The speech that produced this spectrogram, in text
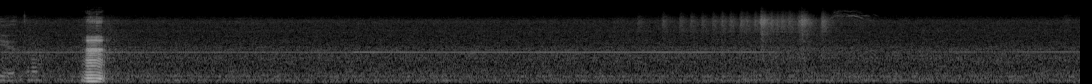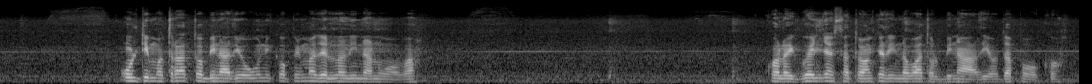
indietro. Mm. Ultimo tratto binario unico prima della linea nuova. Qua a Igueglia è stato anche rinnovato il binario da poco.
